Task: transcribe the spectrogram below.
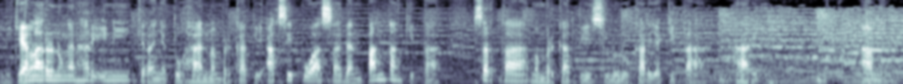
Demikianlah renungan hari ini, kiranya Tuhan memberkati aksi puasa dan pantang kita, serta memberkati seluruh karya kita hari ini. Amin.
